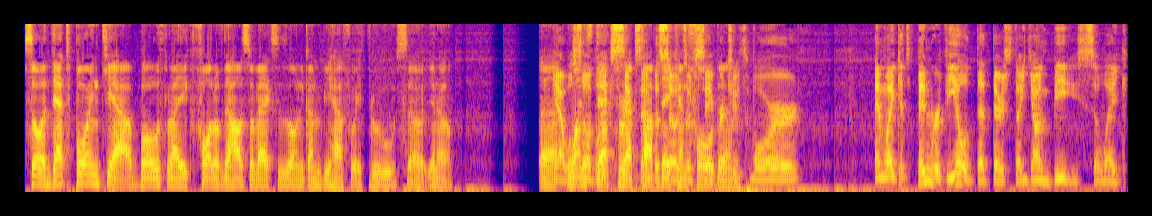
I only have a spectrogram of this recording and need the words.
So at that point, yeah, both like Fall of the House of X is only gonna be halfway through. So you know, uh, yeah, we'll once still have that's six wrapped up, they episodes can of fold in. War. And like it's been revealed that there's the young beast, so like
